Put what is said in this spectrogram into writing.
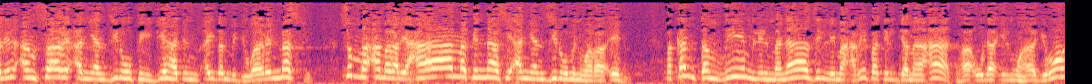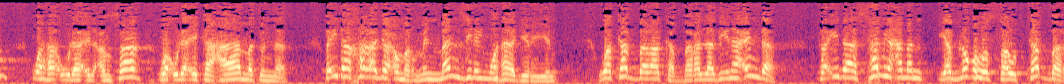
للأنصار أن ينزلوا في جهة أيضا بجوار المسجد ثم أمر لعامة الناس أن ينزلوا من ورائهم. فكان تنظيم للمنازل لمعرفة الجماعات هؤلاء المهاجرون وهؤلاء الأنصار وأولئك عامة الناس. فإذا خرج عمر من منزل المهاجرين وكبر كبر الذين عنده. فإذا سمع من يبلغه الصوت كبر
